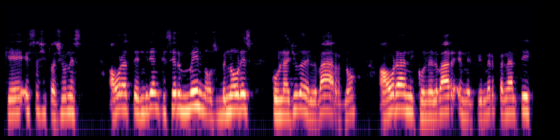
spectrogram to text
que estas situaciones ahora tendrían que ser menos, menores, con la ayuda del VAR, ¿no? Ahora ni con el VAR en el primer penalti,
